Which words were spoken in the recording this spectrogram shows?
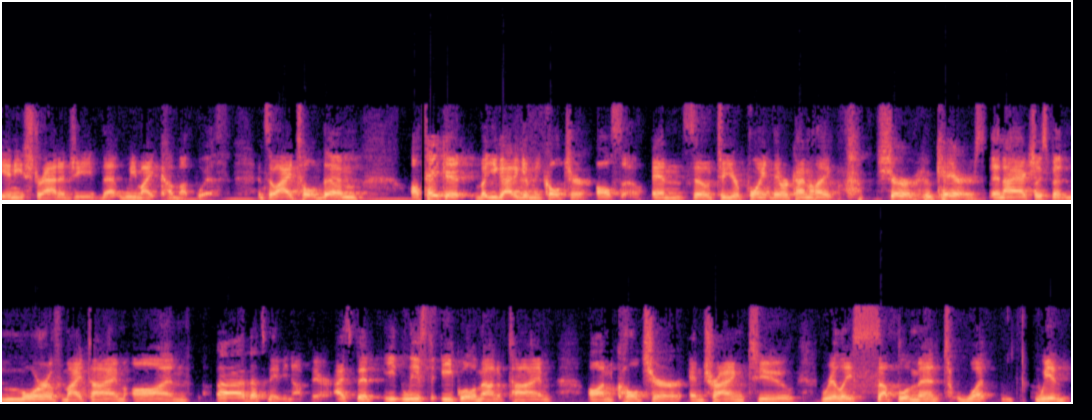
any strategy that we might come up with. And so I told them, I'll take it, but you got to give me culture also. And so to your point, they were kind of like, sure, who cares? And I actually spent more of my time on uh, that's maybe not fair. I spent at least equal amount of time on culture and trying to really supplement what we had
